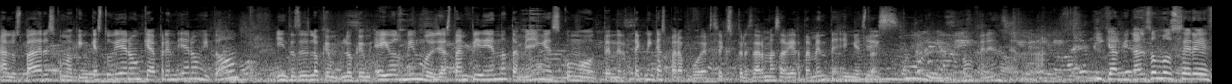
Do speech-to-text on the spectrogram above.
a los padres como que en qué estuvieron, qué aprendieron y todo. Y entonces lo que, lo que ellos mismos ya están pidiendo también es como tener técnicas para poderse expresar más abiertamente en estas conferencias. ¿verdad? Y que al final somos seres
